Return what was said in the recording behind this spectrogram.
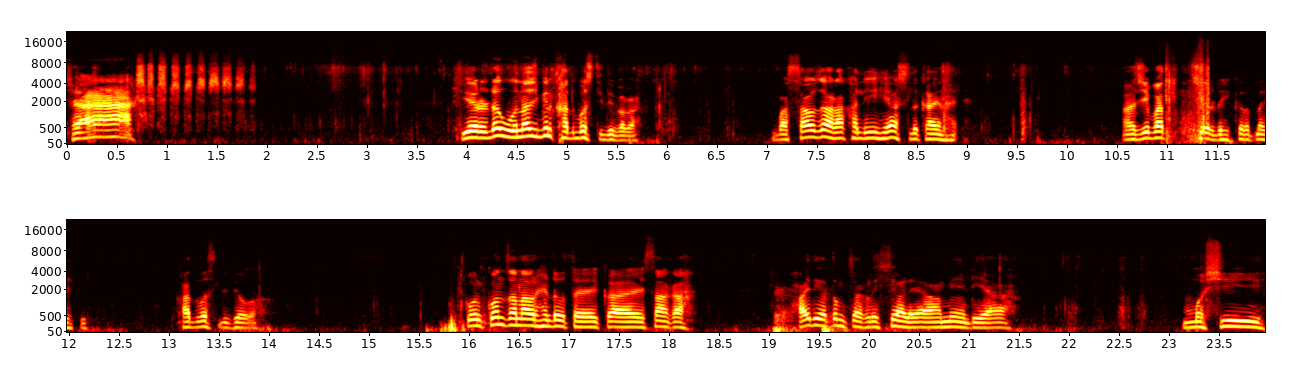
छ्या. येरडं उन्हाच बिन खात बसते ते बघा. बसाव झाडाखाली हे असलं काय नाही. अजिबात शेरड हे करत नाही ती. खात बसली तेव्हा. कोण कोण जनावर हिंडवत आहे काय सांगा. हाय का तुमच्याकडे शेळ्या मेंढ्या म्हशी.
